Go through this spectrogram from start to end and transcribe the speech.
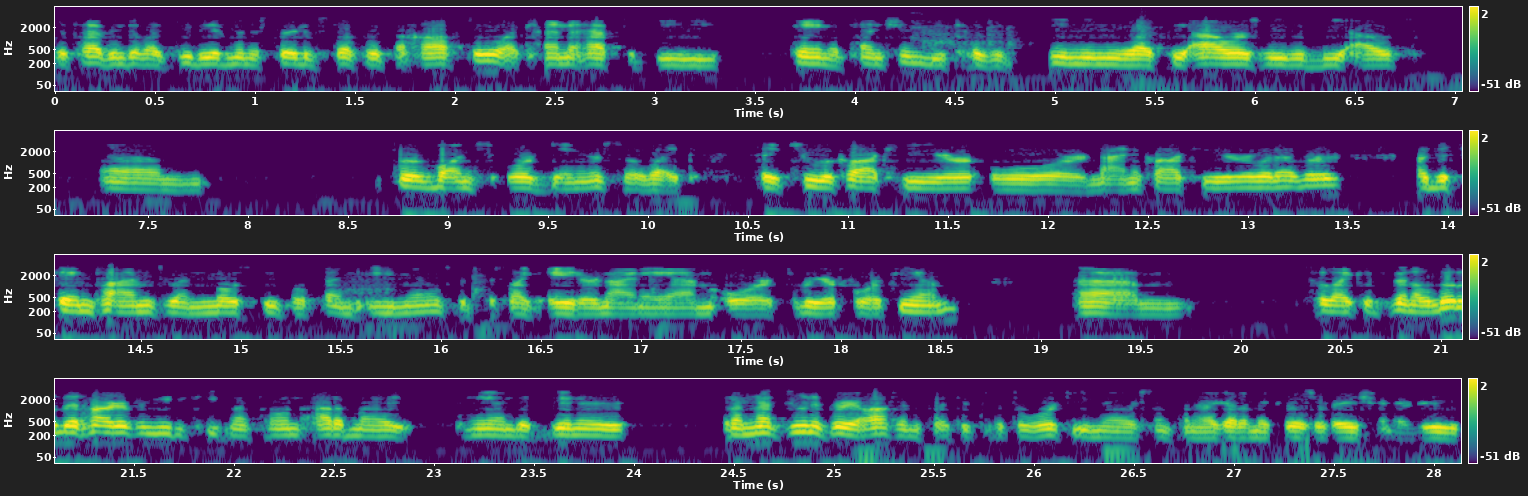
with having to like do the administrative stuff with the hostel, I kind of have to be paying attention because it's seemingly like the hours we would be out um, for lunch or dinner. So like say two o'clock here or nine o'clock here or whatever are the same times when most people send emails, which is like eight or nine a.m. or three or four p.m. Um, so like it's been a little bit harder for me to keep my phone out of my hand at dinner, but I'm not doing it very often. It's like it's, it's a work email or something. I got to make a reservation or do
